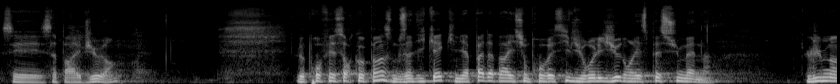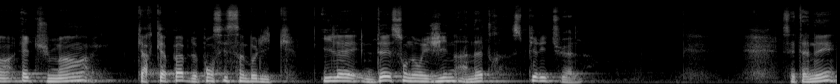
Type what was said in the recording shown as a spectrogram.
Ça paraît vieux. Hein le professeur Coppens nous indiquait qu'il n'y a pas d'apparition progressive du religieux dans l'espèce humaine. L'humain est humain car capable de pensée symbolique. Il est, dès son origine, un être spirituel. Cette année,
